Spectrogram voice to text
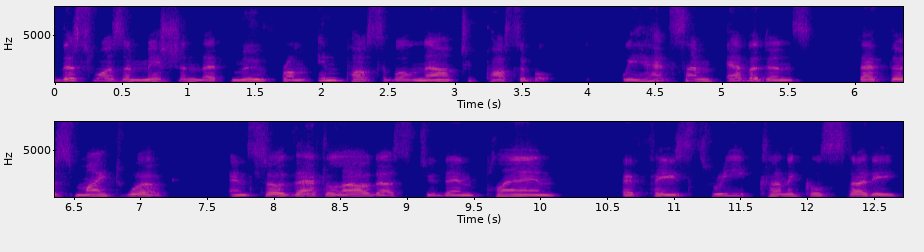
this was a mission that moved from impossible now to possible. We had some evidence that this might work and so that allowed us to then plan a phase three clinical study,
